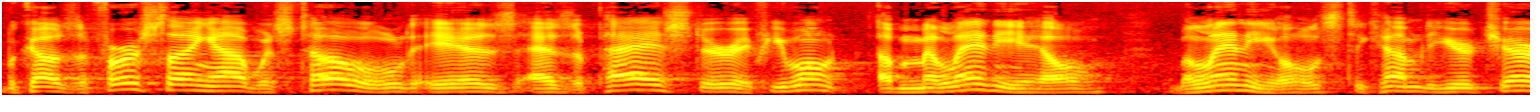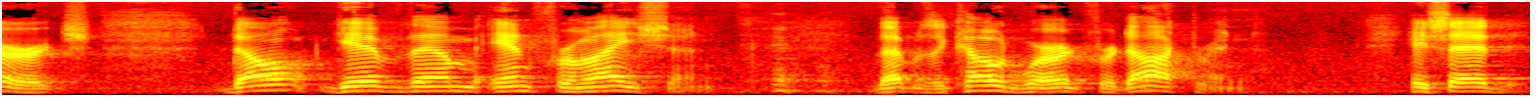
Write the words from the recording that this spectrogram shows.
because the first thing I was told is as a pastor, if you want a millennial, millennials to come to your church, don't give them information. That was a code word for doctrine. He said,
